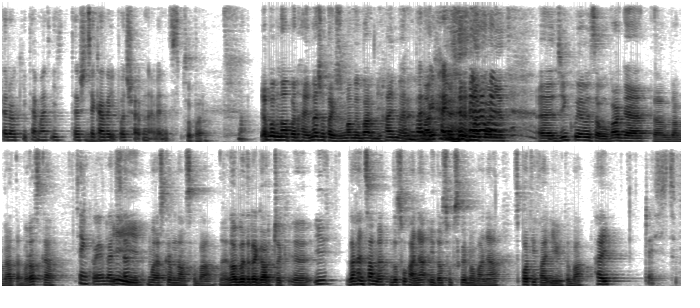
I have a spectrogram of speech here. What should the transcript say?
szeroki temat i też mhm. ciekawy i potrzebny, więc. Super. No. Ja byłem na Oppenheimerze, także mamy Barbieheimer Barbieheimer. Na, na koniec. dziękujemy za uwagę. To była Beata Borowska. Dziękuję bardzo. I moja skromna osoba Norbert Regorczyk. I Zachęcamy do słuchania i do subskrybowania Spotify i YouTube'a. Hej! Cześć!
